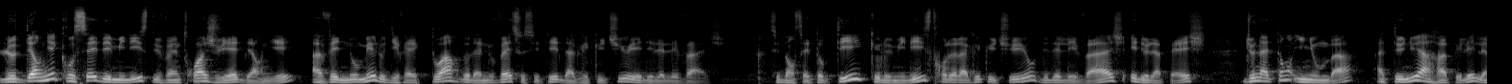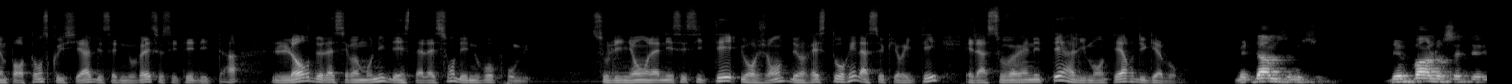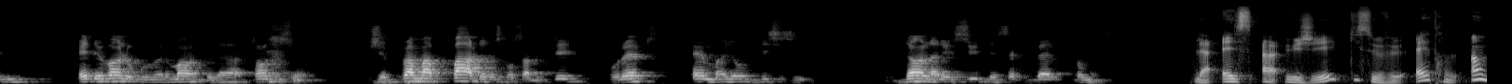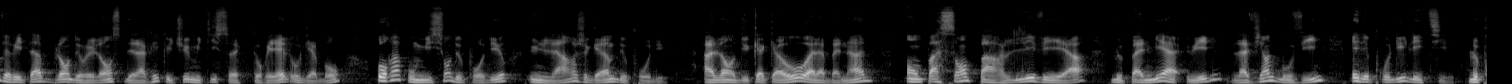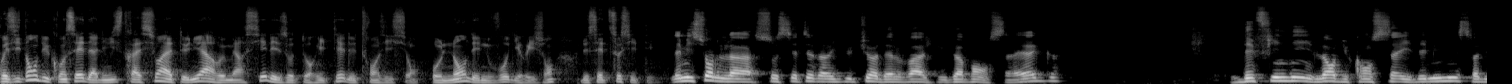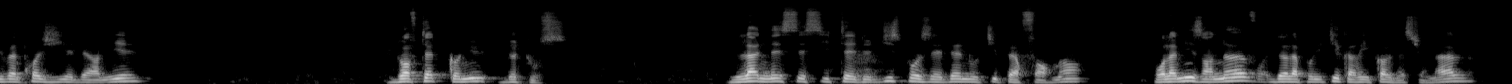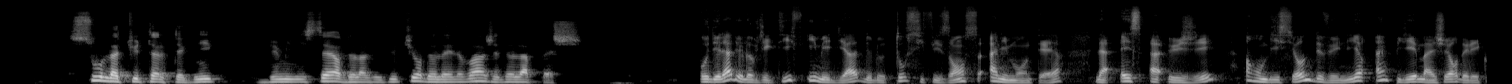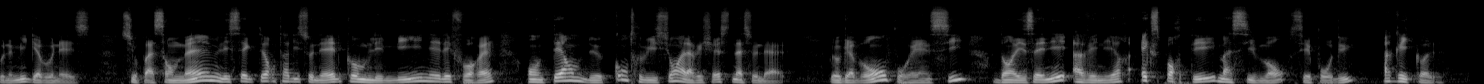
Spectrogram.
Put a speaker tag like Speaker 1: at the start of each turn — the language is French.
Speaker 1: Le dernier Conseil des ministres du 23 juillet dernier avait nommé le directoire de la nouvelle Société d'agriculture et de l'élevage. C'est dans cette optique que le ministre de l'Agriculture, de l'Élevage et de la Pêche, Jonathan Inyumba, a tenu à rappeler l'importance cruciale de cette nouvelle société d'État lors de la cérémonie d'installation des nouveaux promus. Soulignons la nécessité urgente de restaurer la sécurité et la souveraineté alimentaire du Gabon.
Speaker 2: Mesdames et messieurs, devant le CTI et devant le gouvernement de la transition, je prends ma part de responsabilité pour être un maillon décisif dans la réussite de cette belle promesse.
Speaker 1: La SAEG, qui se veut être un véritable plan de relance de l'agriculture multisectorielle au Gabon, aura pour mission de produire une large gamme de produits, allant du cacao à la banane, en passant par l'EVA, le palmier à huile, la viande bovine et les produits laitiers. Le président du conseil d'administration a tenu à remercier les autorités de transition au nom des nouveaux dirigeants de cette société.
Speaker 3: L'émission de la Société d'agriculture et d'élevage du Gabon, SAEG, définie lors du conseil des ministres du 23 juillet dernier, doivent être connues de tous la nécessité de disposer d'un outil performant pour la mise en œuvre de la politique agricole nationale sous la tutelle technique du ministère de l'Agriculture, de l'Élevage et de la Pêche.
Speaker 1: Au-delà de l'objectif immédiat de l'autosuffisance alimentaire, la SAEG ambitionne devenir un pilier majeur de l'économie gabonaise, surpassant même les secteurs traditionnels comme les mines et les forêts en termes de contribution à la richesse nationale. Le Gabon pourrait ainsi, dans les années à venir, exporter massivement ses produits agricoles.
